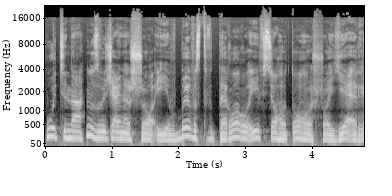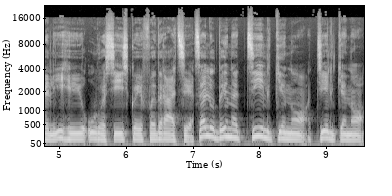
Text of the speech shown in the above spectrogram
Путіна. Ну звичайно, що і вбивств, терору, і всього того, що є релігією у Російської Федерації. Ця людина тільки но, тільки но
